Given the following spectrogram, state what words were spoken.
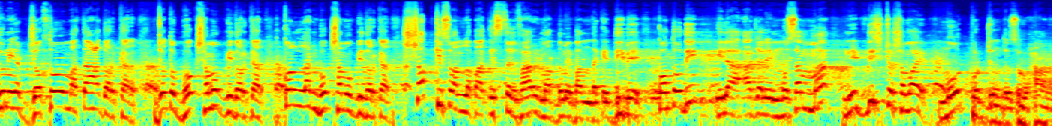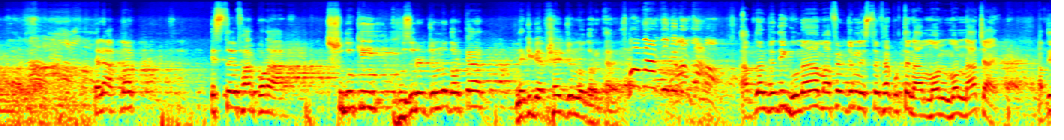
দুনিয়ার যত মাতা দরকার, যত ভোগ সামগ্রী দরকার, কল্যাণ ভোগ সামগ্রী দরকার সব কিছু আল্লাহ পাক ইস্তিগফারের মাধ্যমে বান্দাকে দিবে। কতদিন? ইলা আজালিম মুসাম্মা, নির্দিষ্ট সময় মৌত পর্যন্ত তাহলে আপনার ইস্তেগফার পড়া শুধু কি হুজুরের জন্য দরকার, নাকি ব্যবসায়ীর জন্য দরকার। আপনার যদি গুনাহ মাফের জন্য ইস্তেগফার পড়তে না মন মন না চায়, আপনি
